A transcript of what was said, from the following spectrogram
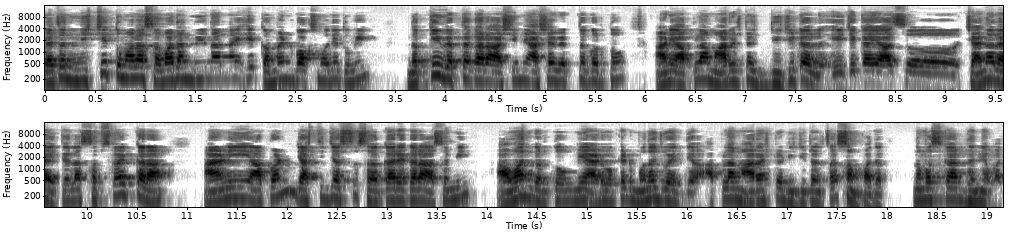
त्याचं निश्चित तुम्हाला समाधान मिळणार नाही हे कमेंट बॉक्समध्ये तुम्ही नक्की व्यक्त करा अशी मी आशा व्यक्त करतो. आणि आपला महाराष्ट्र डिजिटल हे जे काही आज चॅनल आहे त्याला सबस्क्राईब करा आणि आपण जास्तीत जास्त सहकार्य करा असं मी आवाहन करतो. मी ऍडव्होकेट मनोज वैद्य आपला महाराष्ट्र डिजिटलचा संपादक. नमस्कार धन्यवाद.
